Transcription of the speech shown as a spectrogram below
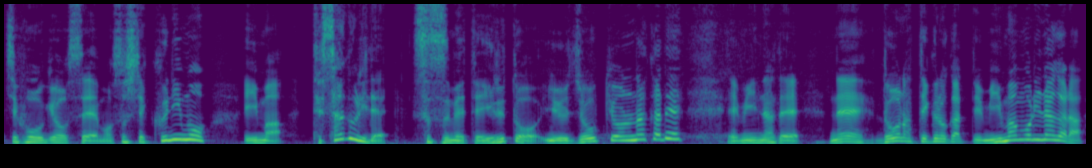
地方行政もそして国も今手探りで進めているという状況の中でえみんなでねどうなっていくのかっていう見守りながら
